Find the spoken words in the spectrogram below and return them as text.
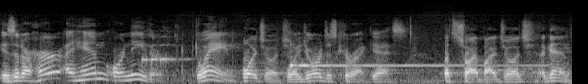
Is it a her, a him, or neither? Dwayne. Boy George. Boy George is correct, yes. Let's try by George again.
